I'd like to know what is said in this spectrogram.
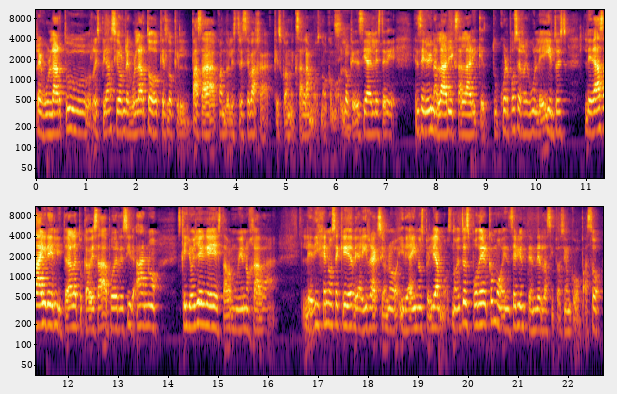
regular tu respiración, regular todo, que es lo que pasa cuando el estrés se baja, que es cuando exhalamos, ¿no? Como lo que decía el este de, en serio, inhalar y exhalar y que tu cuerpo se regule y entonces le das aire literal a tu cabeza a poder decir, ah, no, es que yo llegué, estaba muy enojada, le dije no sé qué, de ahí reaccionó y de ahí nos peleamos, ¿no? Entonces poder como en serio entender la situación como pasó.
